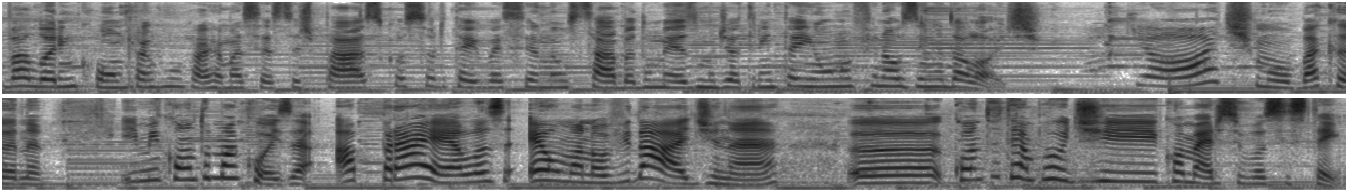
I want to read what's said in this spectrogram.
valor em compra concorre a uma cesta de Páscoa. O sorteio vai ser no sábado mesmo, dia 31, no finalzinho da loja. Que ótimo, bacana. E me conta uma coisa, a Pra Elas é uma novidade, né? Uh, quanto tempo de comércio vocês têm?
